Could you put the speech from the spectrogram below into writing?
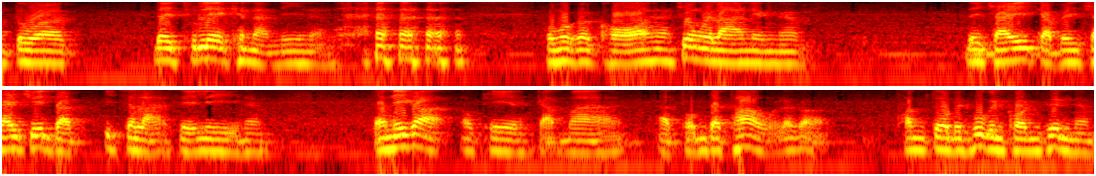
ำตัวได้ทุเรศขนาดนี้นะผมก็ขอนะช่วงเวลาหนึ่งนะได้ใช้กลับไปใช้ชีวิตแบบอิสระเสรีนะตอนนี้ก็โอเคกลับมาตัดผมตัดเผ้าแล้วก็ทำตัวเป็นผู้เป็นคนขึ้นนะ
